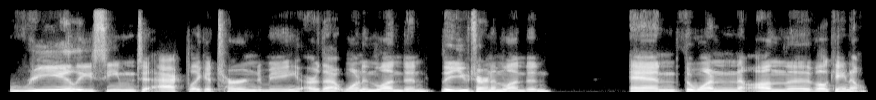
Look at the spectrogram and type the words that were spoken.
really seem to act like a turn to me are that one in London, the U-turn in London, and the one on the volcano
